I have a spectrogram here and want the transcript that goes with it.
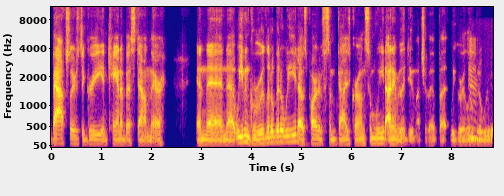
bachelor's degree in cannabis down there. And then uh, we even grew a little bit of weed. I was part of some guys growing some weed. I didn't really do much of it, but we grew a little Mm. bit of weed,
